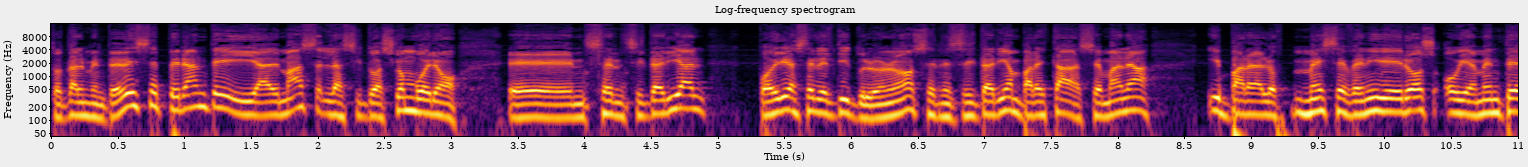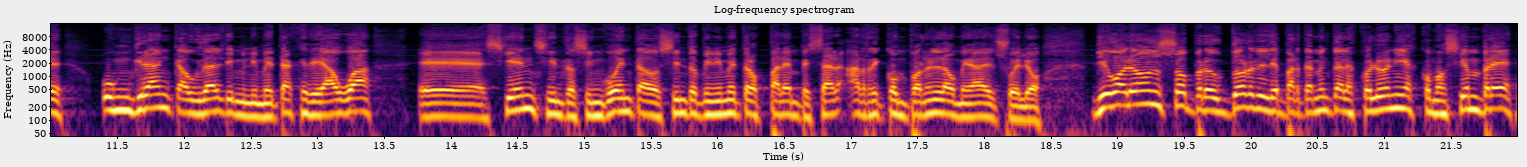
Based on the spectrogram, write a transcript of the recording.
totalmente. Desesperante y además la situación, bueno, eh, se necesitarían, podría ser el título, ¿no? Se necesitarían para esta semana y para los meses venideros, obviamente, un gran caudal de milimetraje de agua, eh, 100, 150, 200 milímetros para empezar a recomponer la humedad del suelo. Diego Alonso, productor del Departamento de las Colonias, como siempre,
